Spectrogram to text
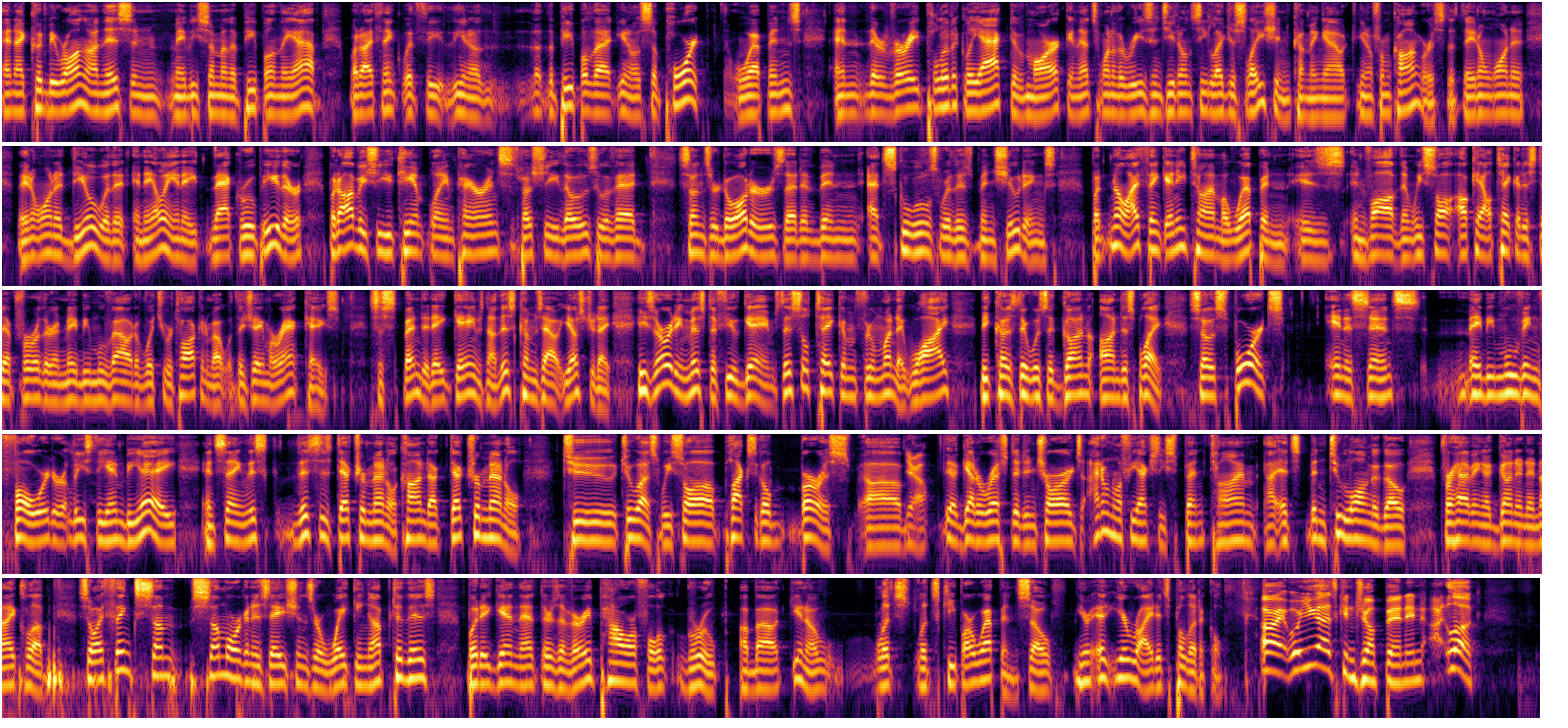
and I could be wrong on this, and maybe some of the people in the app, but I think with the you know the, the people that you know support weapons and they're very politically active, Mark, and that's one of the reasons you don't see legislation coming out, you know, from Congress that they don't want to they don't want to deal with it and alienate that group either. But obviously, you can't blame parents, especially those who have had sons or daughters that have been at schools where there's been shootings. But no, I think anytime a weapon is involved, and we saw, okay, I'll take it a step further and maybe move out of what you were talking about with the Ja Morant case. Suspended eight games. Now, this comes out yesterday. He's already missed a few games. This will take him through Monday. Why? Because there was a gun on display. So, sports in a sense, maybe moving forward, or at least the NBA, and saying this this is detrimental conduct, detrimental to to us. We saw Plaxico Burress uh, Yeah. get arrested and charged. I don't know if he actually spent time. uh, It's been too long ago for having a gun in a nightclub. So I think some some organizations are waking up to this, but again, that there's a very powerful group about you know. Let's let's keep our weapons. So you're you're right. It's political. All right. Well, you guys can jump in and I, look.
